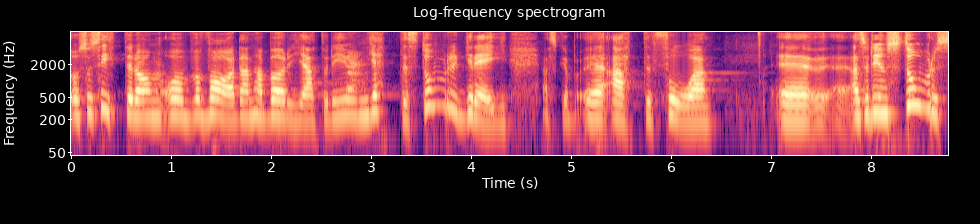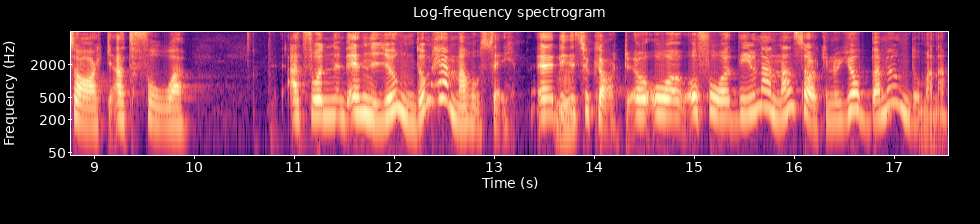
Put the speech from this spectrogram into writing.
och så sitter de och vardagen har börjat och det är ju en jättestor grej ska, eh, att få, eh, alltså det är en stor sak att få att få en, en ny ungdom hemma hos sig. Eh, det, Såklart. Och, och, och få, det är ju en annan sak än att jobba med ungdomarna.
